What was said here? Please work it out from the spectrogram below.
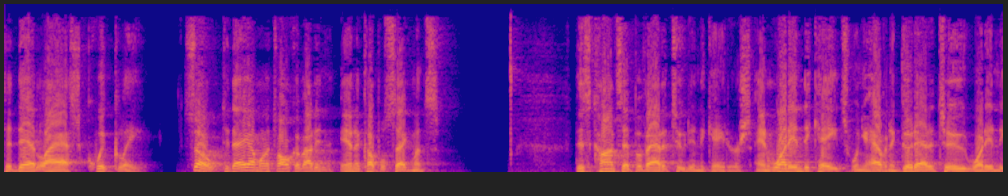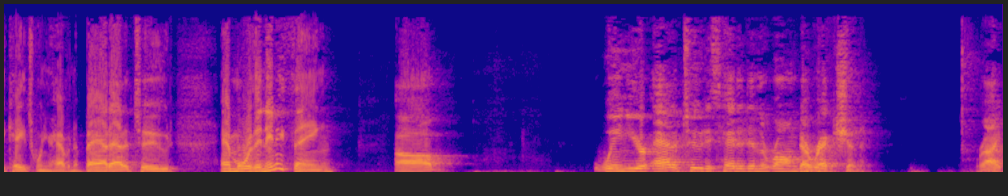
to dead last quickly. So today I'm going to talk about in, in a couple segments this concept of attitude indicators and what indicates when you're having a good attitude, what indicates when you're having a bad attitude, and more than anything, um, when your attitude is headed in the wrong direction, right?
